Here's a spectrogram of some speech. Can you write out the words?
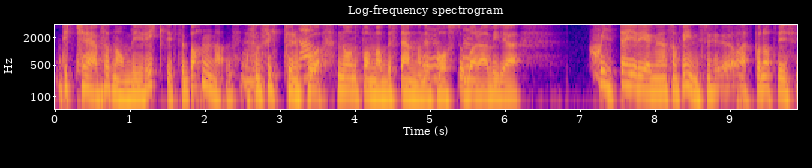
det krävs att någon blir riktigt förbannad som sitter på någon form av bestämmande post och bara vilja skita i reglerna som finns. Att på något vis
